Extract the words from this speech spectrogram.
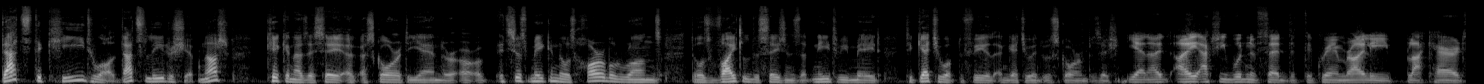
That's the key to all. That's leadership, not kicking, as I say, a, a score at the end, or, or, it's just making those horrible runs, those vital decisions that need to be made to get you up the field and get you into a scoring position. Yeah, and I, I actually wouldn't have said that the Graham Reilly black card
